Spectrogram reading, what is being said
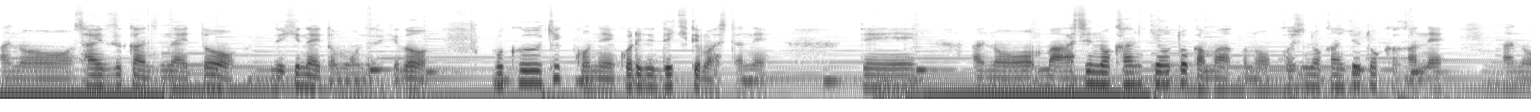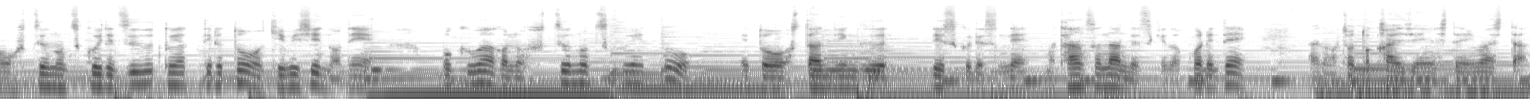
あのサイズ感じないとできないと思うんですけど、僕結構ね、これでできてましたね。で、あの、まあ、足の環境とか、まあ、この腰の環境とかがね、あの、普通の机でずっとやってると厳しいので、僕はこの普通の机と、えっと、スタンディングデスクですね、まあ、タンスなんですけど、これで、あの、ちょっと改善してみました。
